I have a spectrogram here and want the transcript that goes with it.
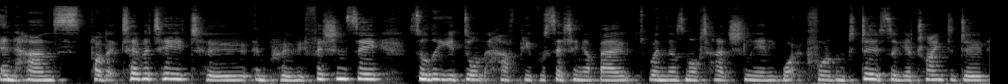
enhance productivity to improve efficiency so that you don't have people sitting about when there's not actually any work for them to do. So you're trying to do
